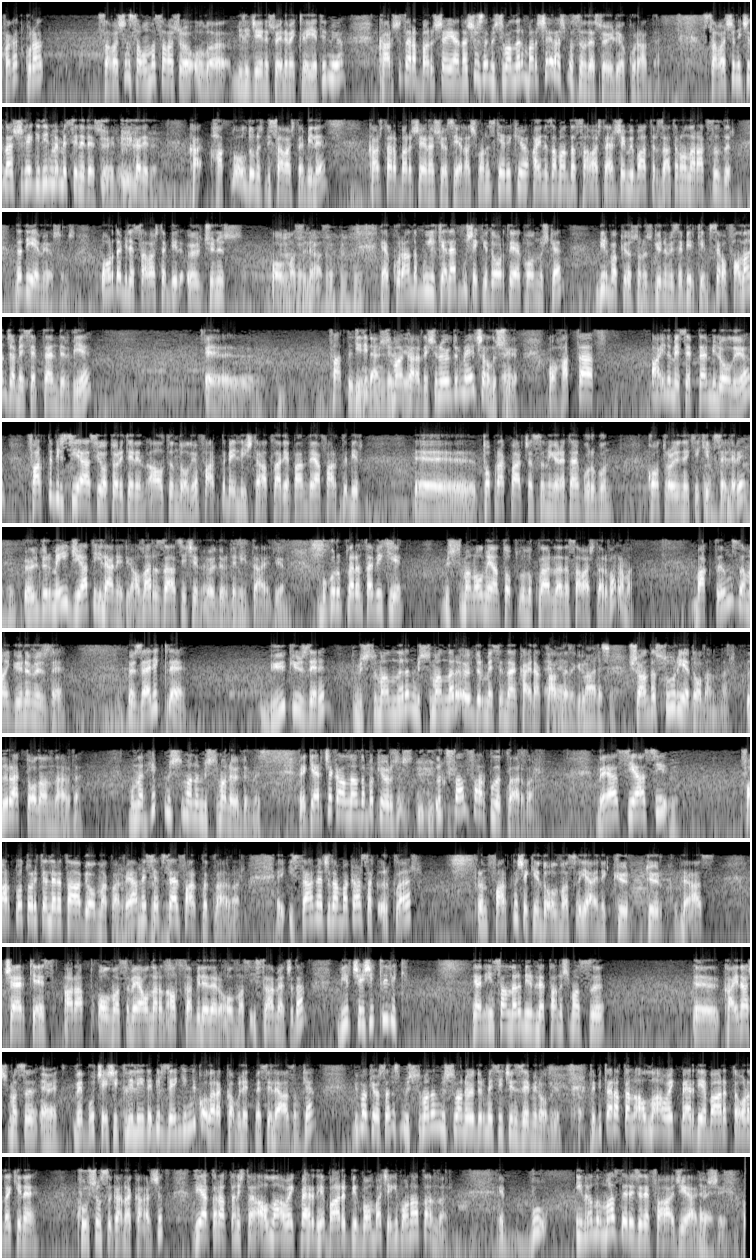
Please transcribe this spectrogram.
Fakat Kur'an savaşın savunma savaşı olabileceğini söylemekle yetinmiyor. Karşı taraf barışa yanaşırsa Müslümanların barışa yanaşmasını da söylüyor Kur'an'da. Savaşın için aşırıya gidilmemesini de söylüyor. Dikkat edin. Ka- haklı olduğunuz bir savaşta bile karşı taraf barışa yanaşıyorsa yanaşmanız gerekiyor. Aynı zamanda savaşta her şey mübahtır. Zaten onlar haksızdır da diyemiyorsunuz. Orada bile savaşta bir ölçünüz olması lazım. Yani Kur'an'da bu ilkeler bu şekilde ortaya konmuşken bir bakıyorsunuz günümüzde bir kimse o falanca mezheptendir diye e, Farklı gidip Müslüman diye. kardeşini öldürmeye çalışıyor. Evet. O hatta aynı mezhepten bile oluyor. Farklı bir siyasi otoritenin altında oluyor. Farklı belli iştihatlar yapan veya farklı bir e, toprak parçasını yöneten grubun kontrolündeki kimseleri öldürmeyi cihat ilan ediyor. Allah rızası için öldürdüğünü iddia ediyor. Bu grupların tabii ki Müslüman olmayan topluluklarla da savaşları var ama baktığımız zaman günümüzde özellikle büyük yüzdenin Müslümanların Müslümanları öldürmesinden kaynaklandığını Evet, görüyoruz. maalesef. Şu anda Suriye'de olanlar, Irak'ta olanlar da bunlar hep Müslümanın Müslüman öldürmesi. Ve gerçek anlamda bakıyoruz ırksal farklılıklar var. Veya siyasi farklı otoritelere tabi olmak var. Veya mezhepsel farklılıklar var. E, İslami açıdan bakarsak ırkların farklı şekilde olması yani Kürt, Türk, Laz, Çerkes, Arap olması veya onların alt kabileleri olması İslami açıdan bir çeşitlilik. Yani insanların birbirle tanışması, e, kaynaşması Evet. ve bu çeşitliliği de bir zenginlik olarak kabul etmesi lazımken bir bakıyorsanız Müslümanın Müslüman öldürmesi için zemin oluyor. Ve bir taraftan Allahu Ekber diye bağırıp da oradakine kurşun sıkana karşıt, diğer taraftan işte Allahu Ekber diye bağırıp bir bomba çekip ona atan var. E, bu inanılmaz derecede facia bir Evet. şey.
